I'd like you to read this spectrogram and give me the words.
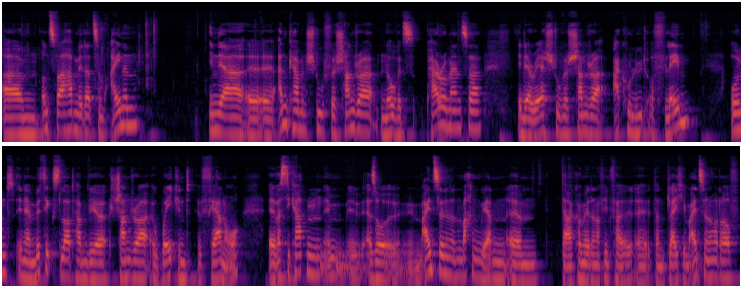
ähm, und zwar haben wir da zum einen in der äh, Uncommon-Stufe Chandra Novitz Pyromancer, in der Rare-Stufe Chandra Acolyte of Flame und in der Mythic-Slot haben wir Chandra Awakened Inferno. Äh, was die Karten im, äh, also im Einzelnen machen werden, ähm, da kommen wir dann auf jeden Fall äh, dann gleich im Einzelnen nochmal drauf.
